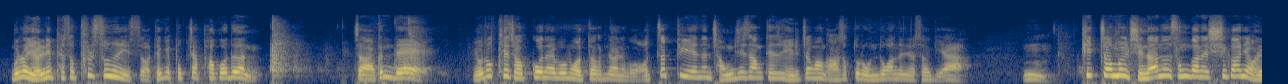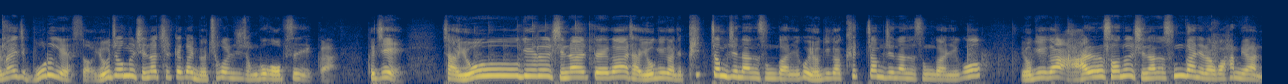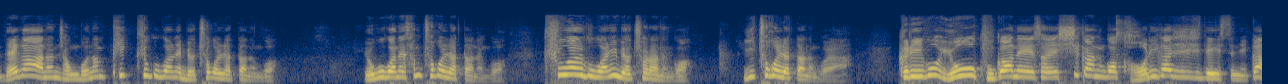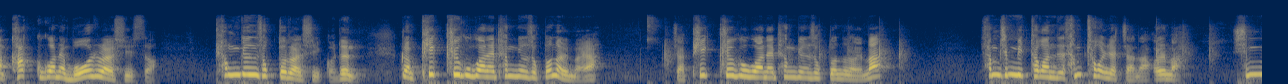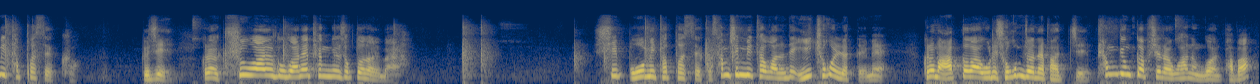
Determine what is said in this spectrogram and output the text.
물론 연립해서 풀 수는 있어. 되게 복잡하거든. 자, 근데 이렇게 접근해 보면 어떠냐는 거. 어차피 얘는 정지 상태에서 일정한 가속도로 운동하는 녀석이야. 음, P점을 지나는 순간의 시간이 얼마인지 모르겠어. 요 점을 지나칠 때까지 몇 초 걸리는지 정보가 없으니까. 그지? 자, 여기를 지날 때가, 자, 여기가 이제 P점 지나는 순간이고, 여기가 Q점 지나는 순간이고, 여기가 R선을 지나는 순간이라고 하면, 내가 아는 정보는 PQ 구간에 몇 초 걸렸다는 거. 요 구간에 3초 걸렸다는 거. QR 구간이 몇 초라는 거. 2초 걸렸다는 거야. 그리고 요 구간에서의 시간과 거리가 제시되어 있으니까 각 구간에 뭐를 알 수 있어? 평균 속도를 알 수 있거든. 그럼 PQ 구간의 평균 속도는 얼마야? 자, PQ 구간의 평균 속도는 얼마? 30m 가는데 3초 걸렸잖아. 얼마? 10m per sec. 그지? 그럼 QR 구간의 평균 속도는 얼마야? 15m per sec. 30m 가는데 2초 걸렸다며. 그럼 아까 우리 조금 전에 봤지? 평균값이라고 하는 건 봐봐.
